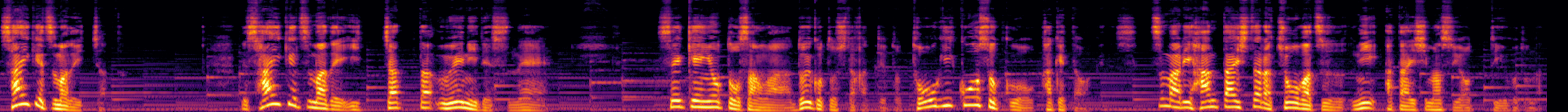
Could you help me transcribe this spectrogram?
採決まで行っちゃった。で採決まで行っちゃった上にですね、政権与党さんはどういうことをしたかっていうと、党議拘束をかけたわけです。つまり反対したら懲罰に値しますよっていうことになったわけです。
